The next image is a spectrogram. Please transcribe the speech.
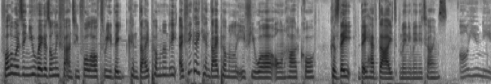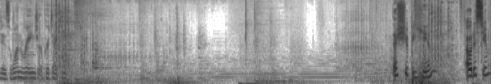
Followers in New Vegas only found in Fallout 3 they can die permanently. I think they can die permanently if you are on hardcore. Because they, they have died many, many times. All you need is one ranger protecting. That should be him, I would assume.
